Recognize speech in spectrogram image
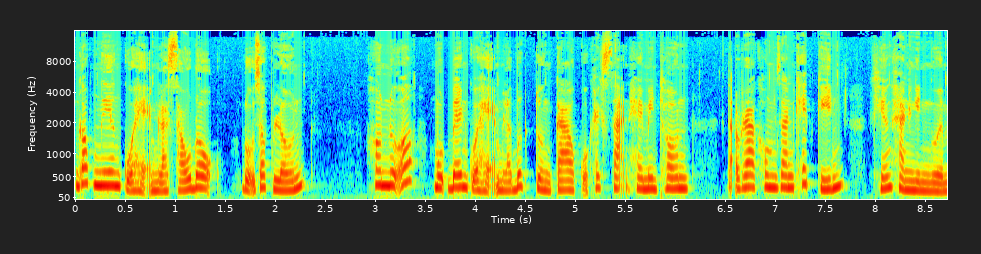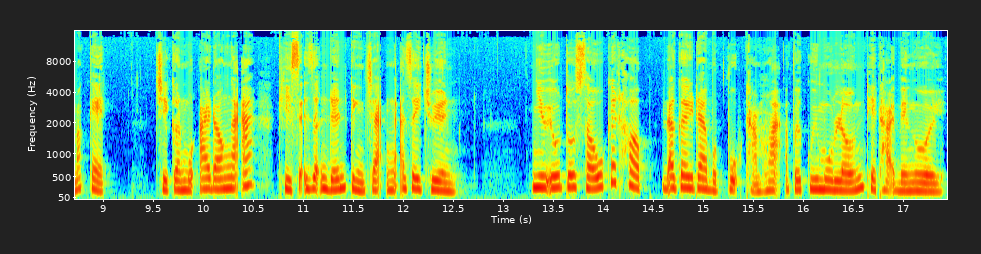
Góc nghiêng của hẻm là 6 độ, độ dốc lớn. Hơn nữa, một bên của hẻm là bức tường cao của khách sạn Hamilton, tạo ra không gian khép kín, khiến hàng nghìn người mắc kẹt. Chỉ cần một ai đó ngã thì sẽ dẫn đến tình trạng ngã dây chuyền. Nhiều yếu tố xấu kết hợp đã gây ra một vụ thảm họa với quy mô lớn thiệt hại về người.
